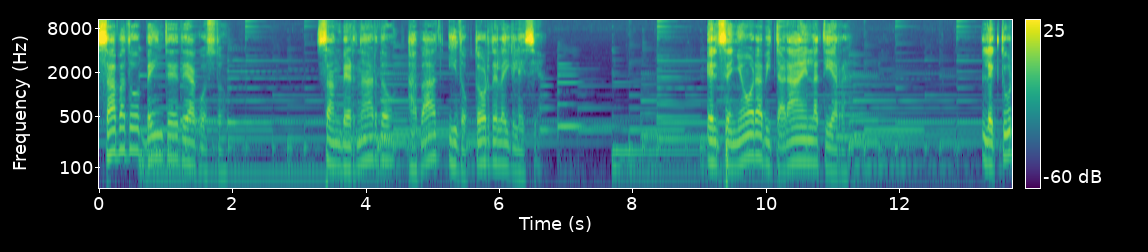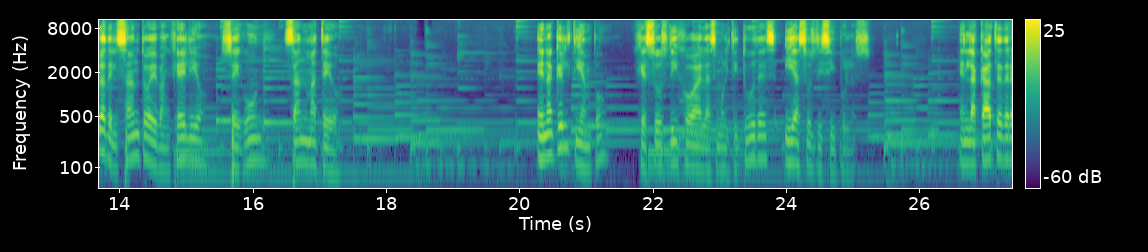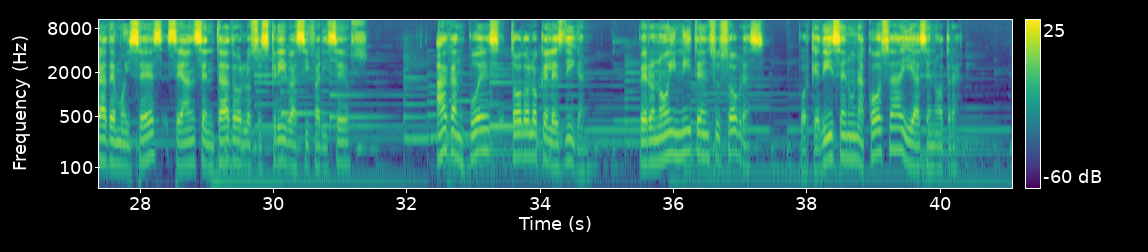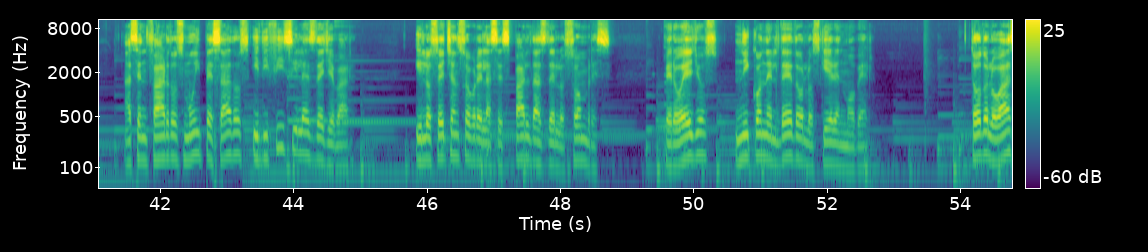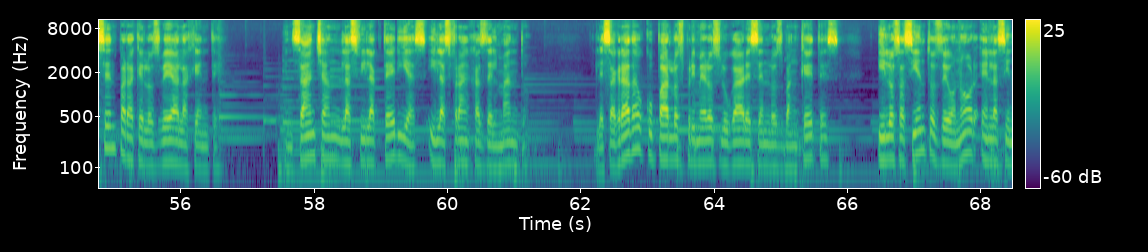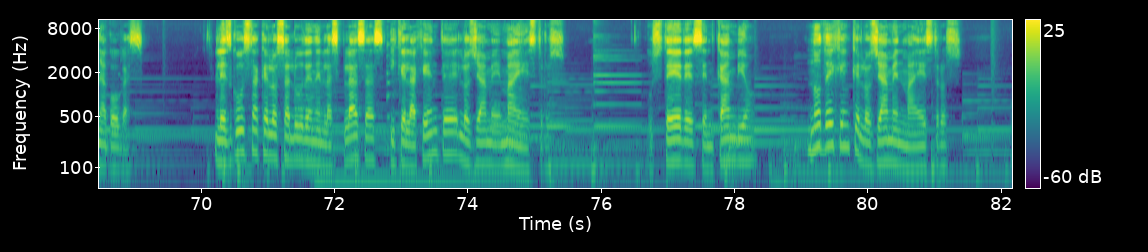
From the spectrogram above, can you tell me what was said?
Sábado 20 de agosto. San Bernardo, abad y doctor de la Iglesia. El Señor habitará en la tierra. Lectura del Santo Evangelio según San Mateo. En aquel tiempo, Jesús dijo a las multitudes y a sus discípulos, en la cátedra de Moisés se han sentado los escribas y fariseos. Hagan pues todo lo que les digan, pero no imiten sus obras, porque dicen una cosa y hacen otra. Hacen fardos muy pesados y difíciles de llevar, y los echan sobre las espaldas de los hombres, pero ellos ni con el dedo los quieren mover. Todo lo hacen para que los vea la gente. Ensanchan las filacterias y las franjas del manto. Les agrada ocupar los primeros lugares en los banquetes y los asientos de honor en las sinagogas. Les gusta que los saluden en las plazas y que la gente los llame maestros. Ustedes, en cambio, no dejen que los llamen maestros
